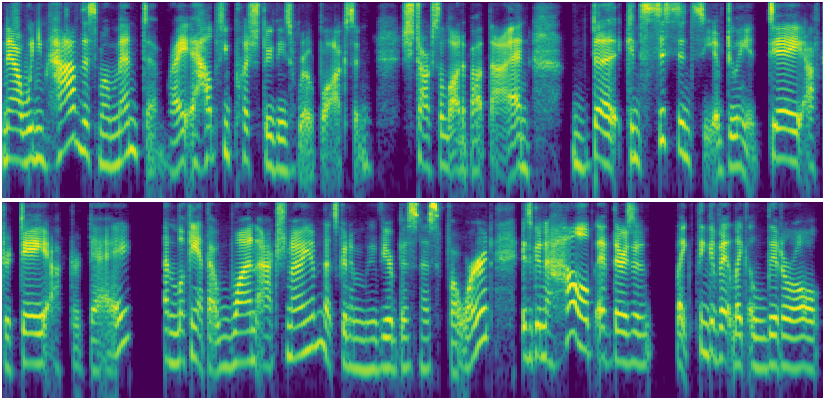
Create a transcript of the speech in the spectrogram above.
Now, when you have this momentum, right, it helps you push through these roadblocks. And she talks a lot about that. And the consistency of doing it day after day after day and looking at that one action item that's going to move your business forward is going to help if there's a like think of it like a literal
